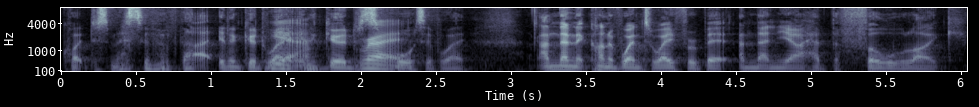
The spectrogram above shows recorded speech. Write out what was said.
quite dismissive of that in a good way, Yeah, in a good right. supportive way, and then it kind of went away for a bit, and then yeah, I had the full like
